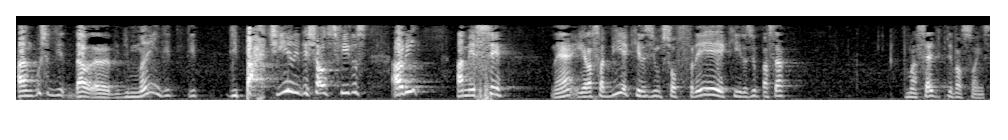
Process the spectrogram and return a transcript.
A angústia de, da, de mãe de, de, de partir e deixar os filhos ali, a mercê. Né? E ela sabia que eles iam sofrer, que eles iam passar uma série de privações.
